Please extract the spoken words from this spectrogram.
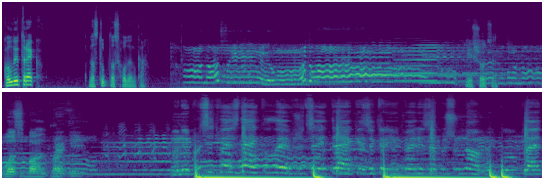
Коли трек, наступна сходинка. І що це? Вони просять весь день, коли вже цей трек. Я закрию двері, запишу новий куплет.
